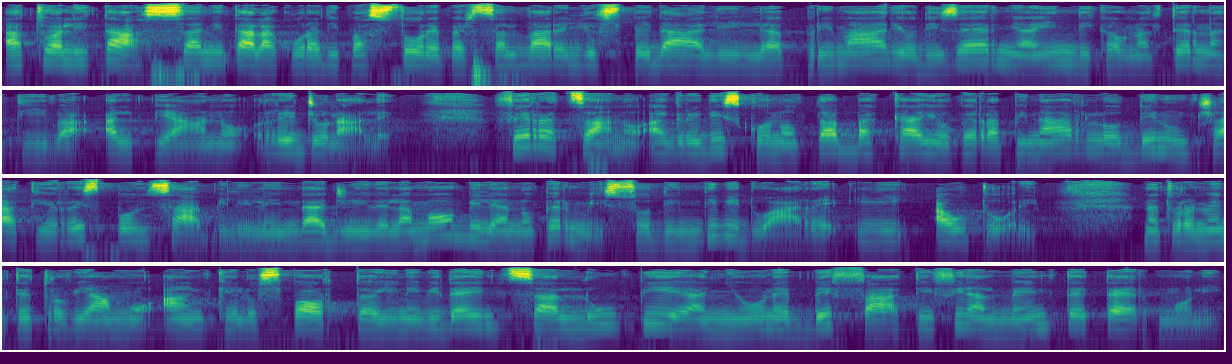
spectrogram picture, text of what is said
Attualità, sanità, la cura di Pastore per salvare gli ospedali. Il primario di Isernia indica un'alternativa al piano regionale. Ferrazzano aggrediscono tabaccaio per rapinarlo, denunciati responsabili. Le indagini della mobile hanno permesso di individuare gli autori. Naturalmente troviamo anche lo sport in evidenza, Lupi e Agnone beffati, finalmente Termoli.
